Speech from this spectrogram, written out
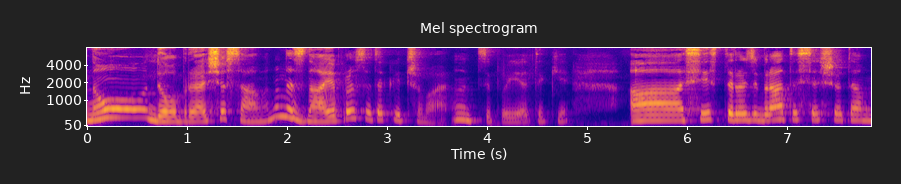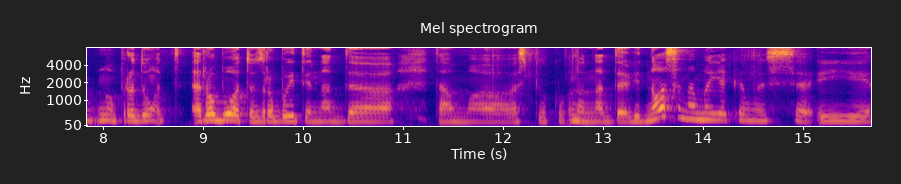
Ну, добре, а що саме? Ну, не знаю, я просто так відчуваю. Ну, типу, є такі. А сісти, розібратися, що там, ну, продумати, роботу зробити над е, там, е, спілку... ну, над відносинами якимись і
